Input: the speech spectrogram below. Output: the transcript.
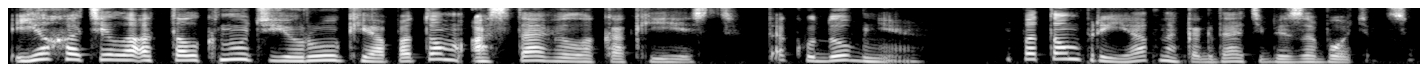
Я хотела оттолкнуть ее руки, а потом оставила как есть. Так удобнее. И потом приятно, когда о тебе заботятся.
